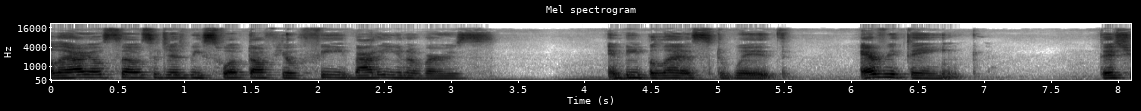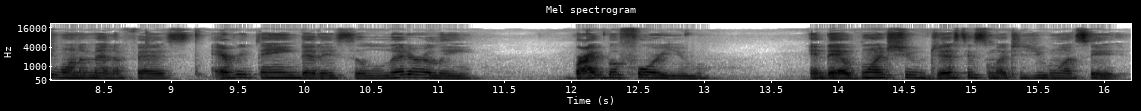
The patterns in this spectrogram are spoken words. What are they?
Allow yourself to just be swept off your feet by the universe and be blessed with everything that you want to manifest, everything that is literally right before you and that wants you just as much as you want it.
